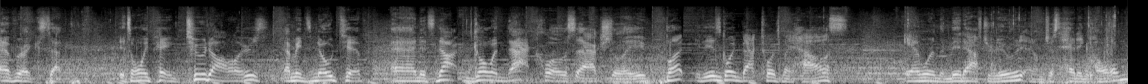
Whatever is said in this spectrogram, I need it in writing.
ever accept. It's only paying $2, that means no tip, and it's not going that close actually, but it is going back towards my house, and we're in the mid-afternoon, and I'm just heading home.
